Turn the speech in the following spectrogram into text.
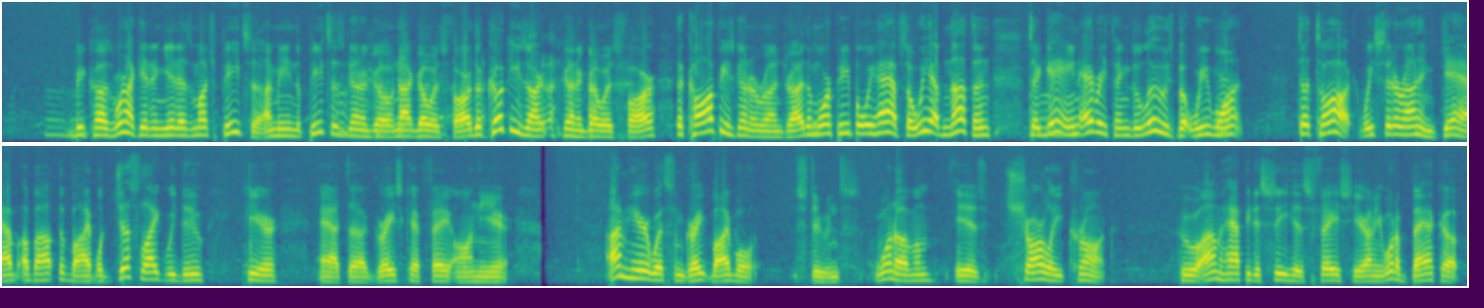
because we're not getting get as much pizza. I mean, the pizza's going to go not go as far. The cookies aren't going to go as far. The coffee's going to run dry. The more people we have, so we have nothing to gain, everything to lose. But we want to talk. We sit around and gab about the Bible just like we do here at uh, Grace Cafe on the air. I'm here with some great Bible students. One of them is Charlie Cronk, who I'm happy to see his face here. I mean, what a backup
